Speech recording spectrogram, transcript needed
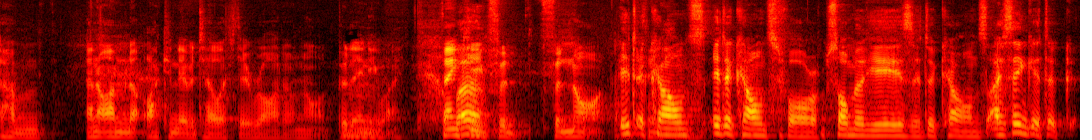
um, and I'm not. I can never tell if they're right or not. But anyway, thank Mm. Well, you for for not. It thinking. accounts. It accounts for sommeliers. It accounts. I think it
